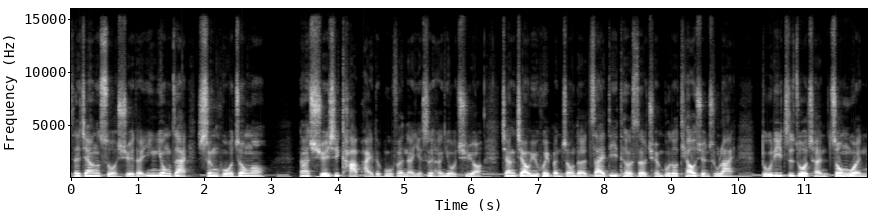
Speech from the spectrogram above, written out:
再将所学的应用在生活中哦。那学习卡牌的部分呢，也是很有趣哦，将教育绘本中的在地特色全部都挑选出来，独立制作成中文、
